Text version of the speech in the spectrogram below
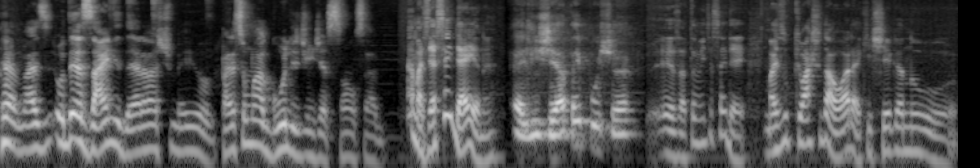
mas o design dela eu acho meio. Parece uma agulha de injeção, sabe? Ah, mas essa é a ideia, né? É, ele injeta e puxa. Exatamente essa ideia. Mas o que eu acho da hora é que chega no,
